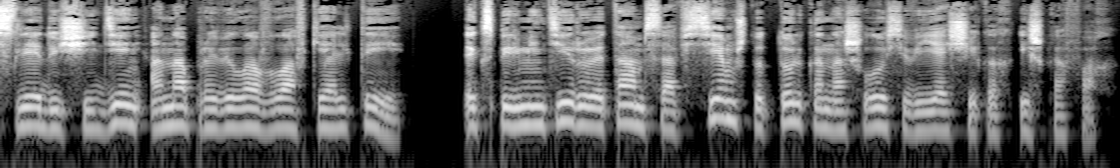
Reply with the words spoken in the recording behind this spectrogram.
следующий день она провела в лавке Альтеи, экспериментируя там со всем, что только нашлось в ящиках и шкафах.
